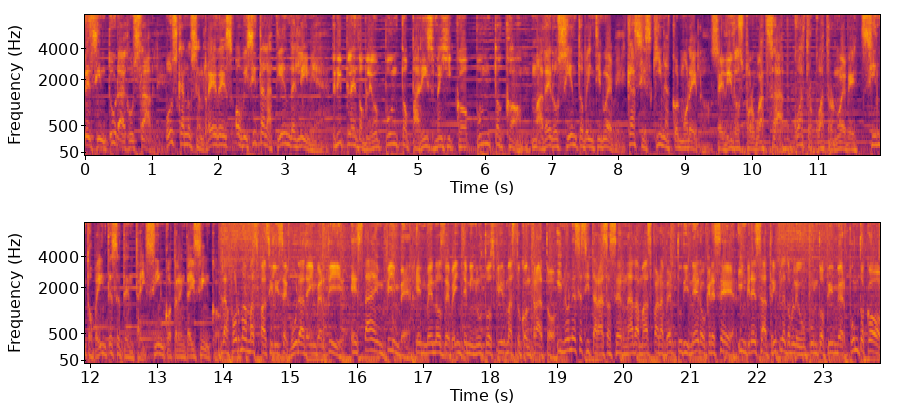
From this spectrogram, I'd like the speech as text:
De cintura ajustable. Búscanos en redes o visita la tienda en línea www.parismexico.com Madero 129, casi esquina con Morelos. Pedidos por WhatsApp 449-120-7535. La forma más fácil y segura de invertir está en Finver. En menos de 20 minutos firmas tu contrato y no necesitarás hacer nada más para ver tu dinero crecer. Ingresa a www.finver.com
